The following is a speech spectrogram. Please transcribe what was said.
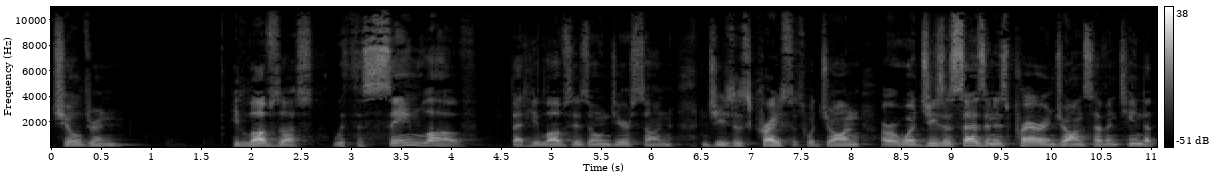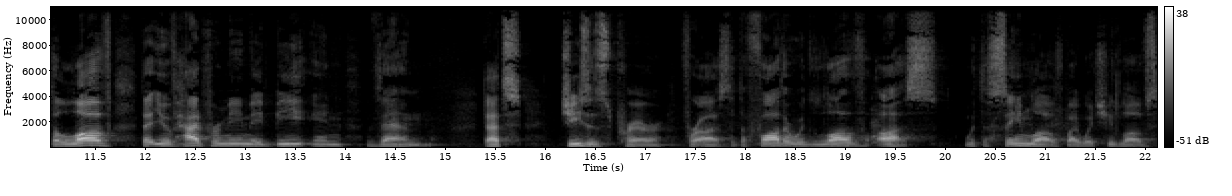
children. He loves us with the same love that he loves his own dear son, Jesus Christ. It's what John or what Jesus says in his prayer in John 17 that the love that you've had for me may be in them. That's Jesus' prayer for us, that the Father would love us with the same love by which he loves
